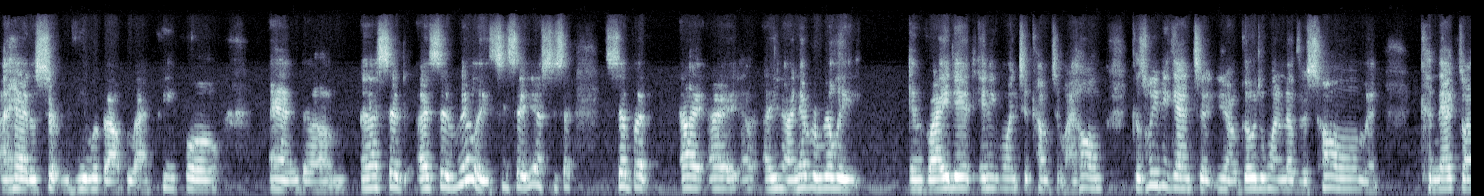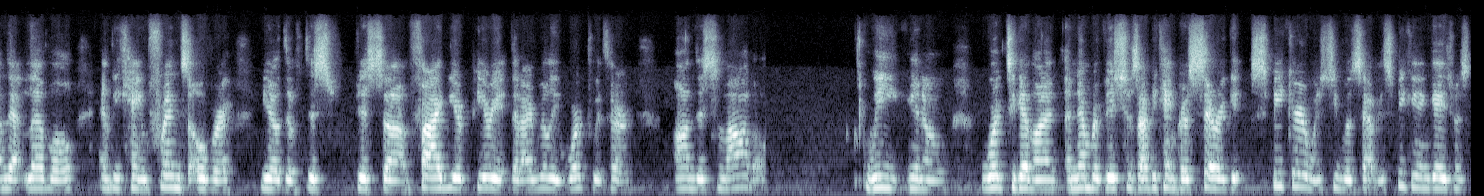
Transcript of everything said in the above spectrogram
I had a certain view about black people." And um, and I said, I said, really? She said, yes. She said, said, but I, I, I, you know, I never really invited anyone to come to my home because we began to, you know, go to one another's home and connect on that level and became friends over, you know, the, this this uh, five year period that I really worked with her on this model. We, you know, worked together on a number of issues. I became her surrogate speaker when she was having speaking engagements.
